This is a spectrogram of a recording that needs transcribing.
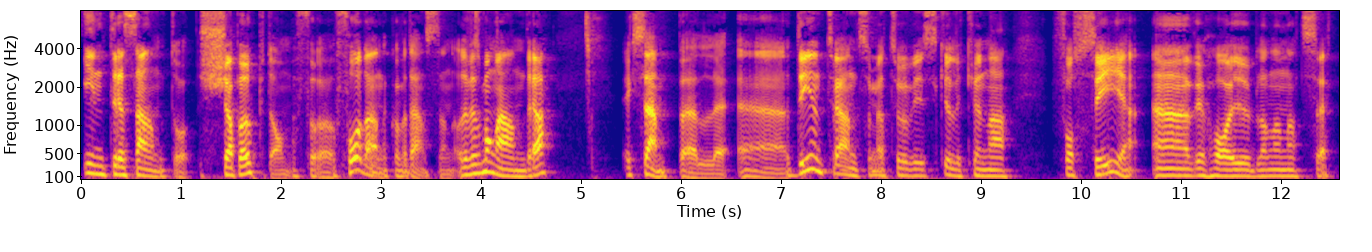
intressant att köpa upp dem för att få den kompetensen. Och det finns många andra exempel. Eh, det är en trend som jag tror vi skulle kunna få se. Eh, vi har ju bland annat sett,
